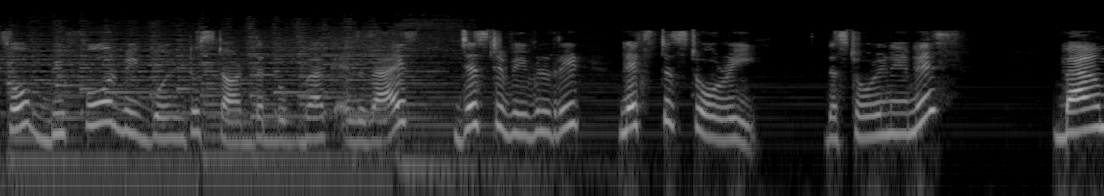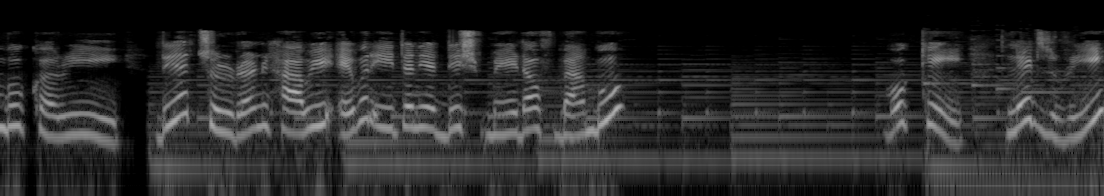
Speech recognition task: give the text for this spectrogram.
So before we going to start the book back exercise, just we will read next story. The story name is Bamboo Curry. Dear children, have you ever eaten a dish made of bamboo? Okay, let's read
